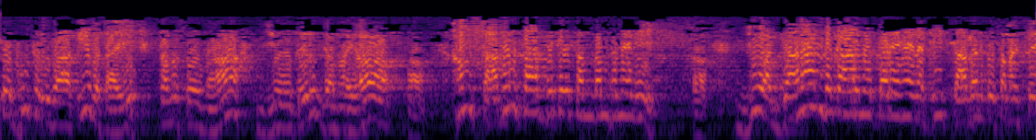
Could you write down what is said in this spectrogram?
तो दूसरी बात ये बताई तमसोमा ज्योतिर्गमय हम साधन साध्य के संबंध में भी जो अज्ञानांधकार में पड़े हैं, न ठीक साधन को समझते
